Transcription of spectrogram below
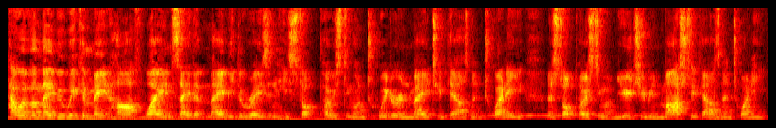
However, maybe we can meet halfway and say that maybe the reason he stopped posting on Twitter in May 2020 and stopped posting on YouTube in March 2020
